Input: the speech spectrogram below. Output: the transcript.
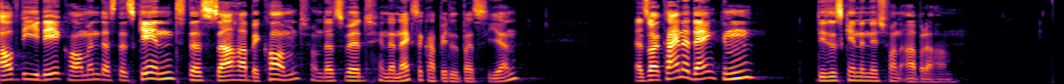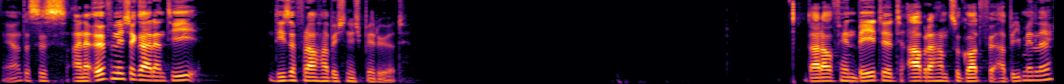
auf die Idee kommen, dass das Kind, das Sarah bekommt, und das wird in der nächsten Kapitel passieren, er soll keiner denken, dieses Kind ist nicht von Abraham. Ja, das ist eine öffentliche Garantie, diese Frau habe ich nicht berührt. Daraufhin betet Abraham zu Gott für Abimelech,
